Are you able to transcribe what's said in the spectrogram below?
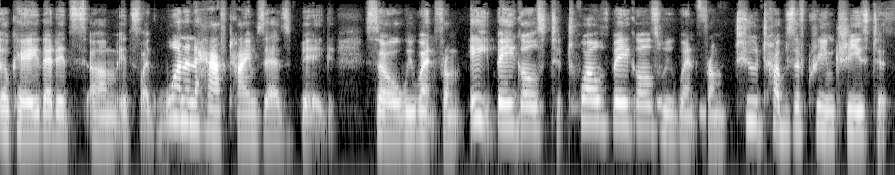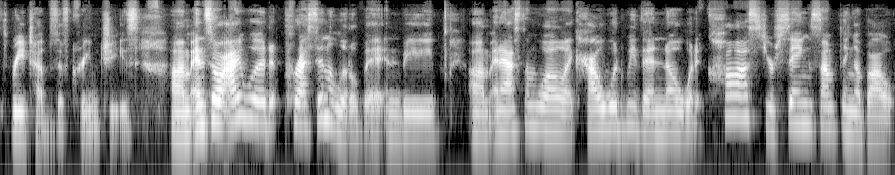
okay that it's um, it's like one and a half times as big. So we went from eight bagels to 12 bagels. We went from two tubs of cream cheese to three tubs of cream cheese. Um, and so i would press in a little bit and be um, and ask them well like how would we then know what it costs? You're saying something about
